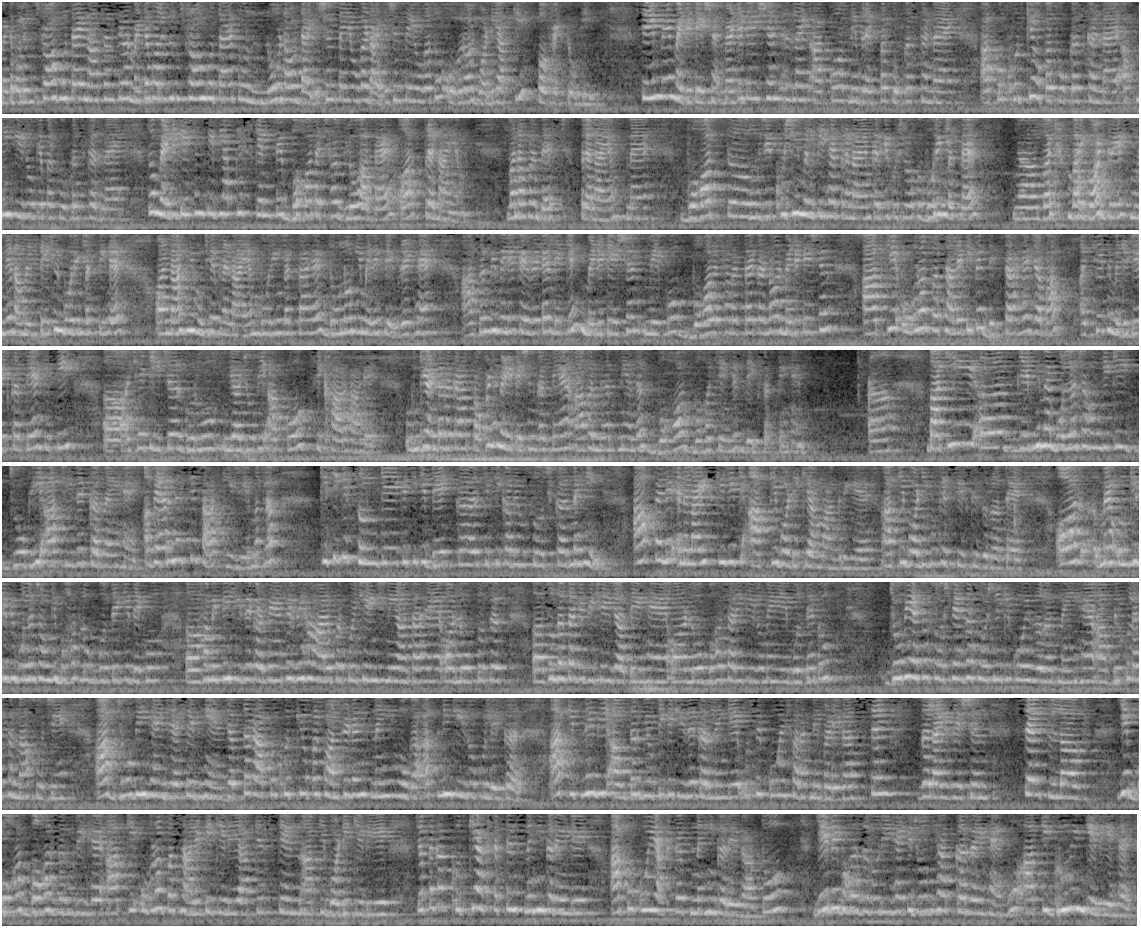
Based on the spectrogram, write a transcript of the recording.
मेटाबॉलिज्म स्ट्रांग होता है इन आसन से और मेटाबॉलिज्म स्ट्रांग होता है तो नो डाउट डाइजेशन सही होगा डाइजेशन सही होगा तो ओवरऑल बॉडी आपकी परफेक्ट होगी। Same way meditation meditation is like आपको अपने ब्रेथ पर फोकस करना है, आपको खुद के ऊपर फोकस करना है, अपनी चीज़ों के ऊपर फोकस करना है। तो मेडिटेशन से भी आपकी स्किन पे बहुत अच्छा ग्लो आता है और pranayama. One of my best pranayama मैं बहुत मुझे खुशी मिलती है प्राणायाम करके कुछ लोगों को बोरिंग लगता है। बट बाय गॉड ग्रेस मुझे ना मेडिटेशन बोरिंग लगती है और ना ही मुझे प्राणायाम बोरिंग लगता है। दोनों ही मेरे फेवरेट हैं। आसन भी मेरे फेवरेट है, लेकिन मेडिटेशन मेरे को बहुत अच्छा लगता है करना। और मेडिटेशन आपके ओवरऑल पर्सनालिटी पे दिखता है जब आप अच्छे से मेडिटेट करते हैं किसी अच्छे टीचर गुरु या जो भी आपको सिखा रहा है। उनके अंडर अगर आप प्रॉपरली मेडिटेशन करते हैं आप अंदर अपने अंदर बहुत बहुत चेंजेस देख सकते हैं। आ, बाकी ये भी मैं बोलना चाहूँगी कि जो भी आप चीज़ें कर रहे हैं अवेयरनेस के साथ कीजिए। मतलब किसी की सुन के किसी की देख कर किसी का भी सोच कर नहीं। आप पहले एनालाइज कीजिए कि आपकी बॉडी क्या मांग रही है आपकी बॉडी को किस चीज़ की ज़रूरत है। और मैं उनके लिए भी बोलना चाहूँगी बहुत लोग बोलते हैं कि देखो आ, हम इतनी चीज़ें करते हैं फिर भी हमारे ऊपर कोई चेंज नहीं आता है और लोग तो सिर्फ़ सुंदरता के पीछे ही जाते हैं और लोग बहुत सारी चीज़ों में ये बोलते हैं। तो जो भी ऐसा सोचते हैं ऐसा सोचने की कोई ज़रूरत नहीं है। आप बिल्कुल ऐसा ना सोचें। आप जो भी हैं जैसे भी हैं जब तक आपको खुद के ऊपर कॉन्फिडेंस नहीं होगा अपनी चीज़ों को लेकर आप कितने भी आउटर ब्यूटी की चीज़ें कर लेंगे उससे कोई फ़र्क नहीं पड़ेगा। सेल्फ रियलाइजेशन सेल्फ लव ये बहुत बहुत ज़रूरी है आपकी ओवरऑल पर्सनालिटी के लिए, आपके स्किन आपकी बॉडी के लिए। जब तक आप खुद की एक्सेप्टेंस नहीं करेंगे, आपको कोई एक्सेप्ट नहीं करेगा। तो ये भी बहुत ज़रूरी है कि जो भी आप कर रहे हैं, वो आपकी ग्रूमिंग के लिए है।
